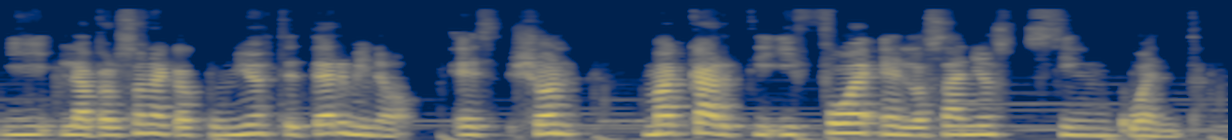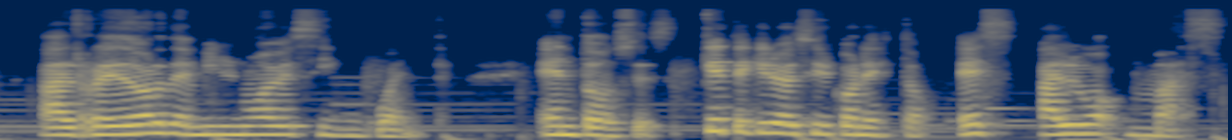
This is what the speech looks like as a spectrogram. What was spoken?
y la persona que acuñó este término es John McCarthy y fue en los años 50, alrededor de 1950. Entonces, ¿qué te quiero decir con esto? Es algo más.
